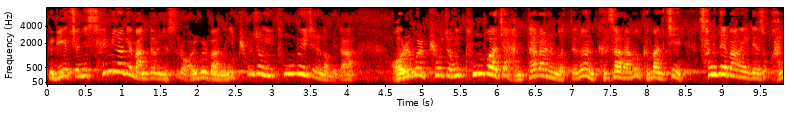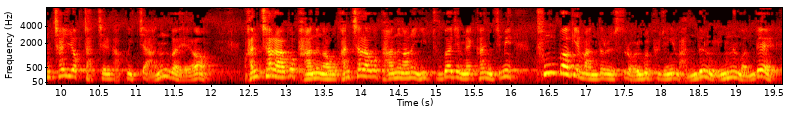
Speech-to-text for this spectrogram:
그 리액션이 세밀하게 만들어질수록 얼굴 반응이 표정이 풍부해지는 겁니다. 얼굴 표정이 풍부하지 않다라는 것들은 그 사람은 그만치 상대방에 대해서 관찰력 자체를 갖고 있지 않은 거예요. 관찰하고 반응하고 관찰하고 반응하는 이 두 가지 메커니즘이 풍부하게 만들어질수록 얼굴 표정이 만드는 있는 건데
